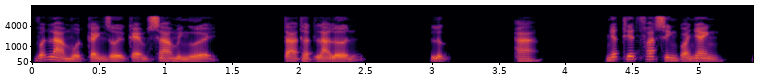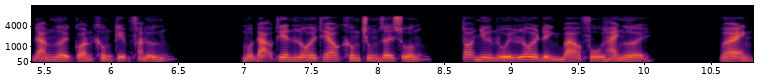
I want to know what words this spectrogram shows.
vẫn là một cảnh giới kém xa mình người. Ta thật là lớn. Lực. A. Nhất thiết phát sinh quá nhanh, đám người còn không kịp phản ứng một đạo thiên lôi theo không trung rơi xuống, to như núi lôi đỉnh bao phủ hai người. Vê anh,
